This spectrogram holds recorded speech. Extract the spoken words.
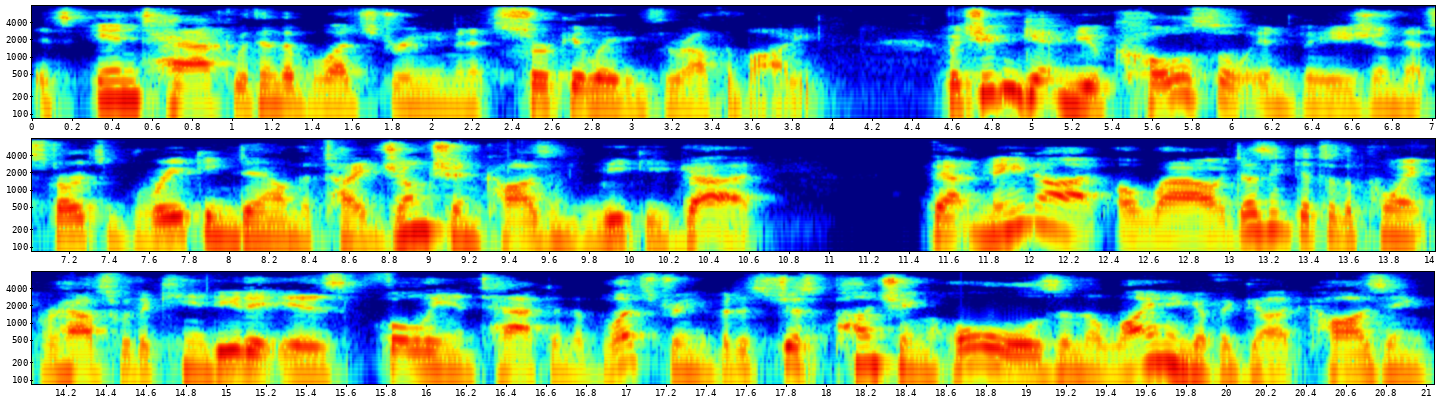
it's intact within the bloodstream and it's circulating throughout the body. But you can get mucosal invasion that starts breaking down the tight junction, causing leaky gut. That may not allow, it doesn't get to the point perhaps where the candida is fully intact in the bloodstream, but it's just punching holes in the lining of the gut, causing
